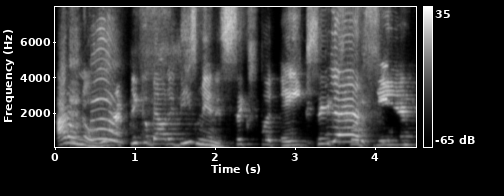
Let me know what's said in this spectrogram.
I don't know. When I think about it, these men is six foot eight, six yes. foot ten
